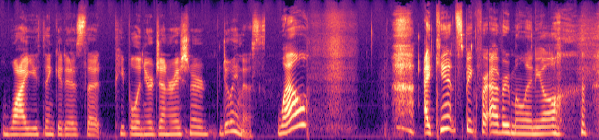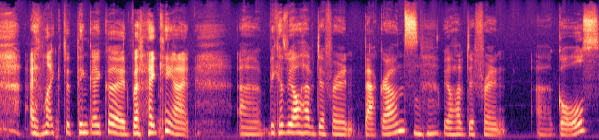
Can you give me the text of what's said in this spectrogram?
why you think it is that people in your generation are doing this. Well, I can't speak for every millennial. I'd like to think I could, but I can't uh, because we all have different backgrounds. Mm-hmm. We all have different uh, goals,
